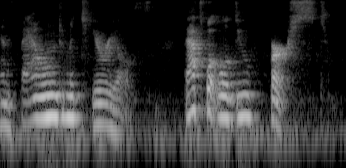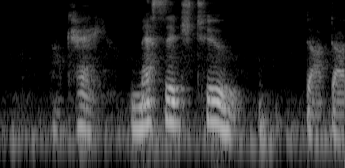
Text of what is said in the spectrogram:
and found materials. That's what we'll do first. Okay, message two. Da da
